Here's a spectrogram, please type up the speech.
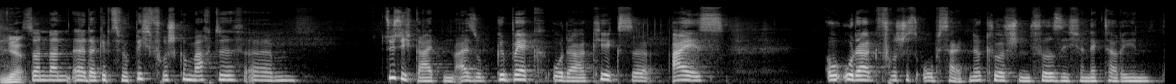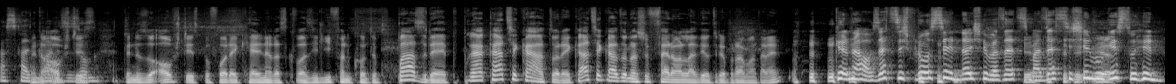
Ja. Sondern äh, da gibt es wirklich frisch gemachte ähm, Süßigkeiten, also Gebäck oder Kekse, Eis oder frisches Obst halt, ne? Kirschen, Pfirsiche, Nektarinen, was halt Wenn du aufstehst, Saison hat. wenn du so aufstehst, bevor der Kellner das quasi liefern konnte. Padre, cazziatore, cazziato non ferro alla dio tre pramatare. Genau, setz dich bloß hin, ne? ich übersetze mal. Setz dich hin, wo Ja. gehst du hin?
